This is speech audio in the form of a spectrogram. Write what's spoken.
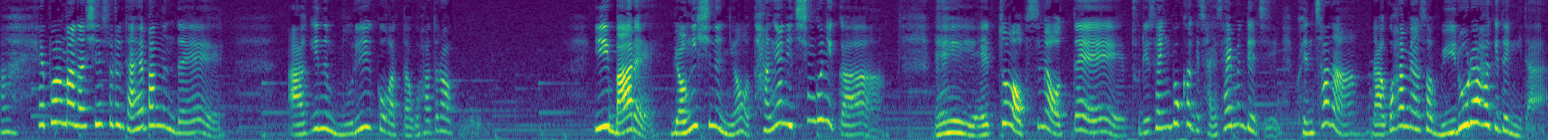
아, 해볼 만한 시술은 다 해봤는데 아기는 무리일 것 같다고 하더라고. 이 말에 명희 씨는요, 당연히 친구니까 에이, 애 좀 없으면 어때? 둘이서 행복하게 잘 살면 되지. 괜찮아. 라고 하면서 위로를 하게 됩니다.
